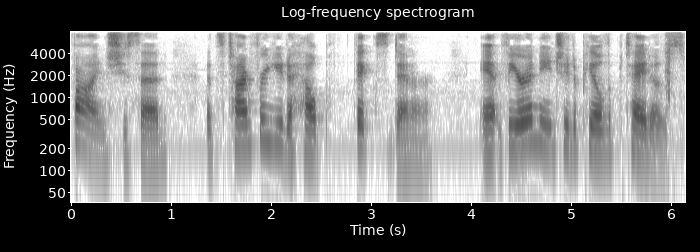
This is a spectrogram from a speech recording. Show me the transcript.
Fine, she said. It's time for you to help fix dinner. Aunt Vera needs you to peel the potatoes.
